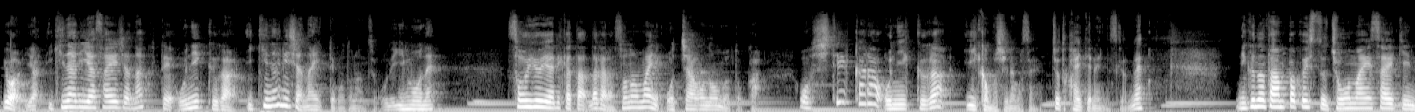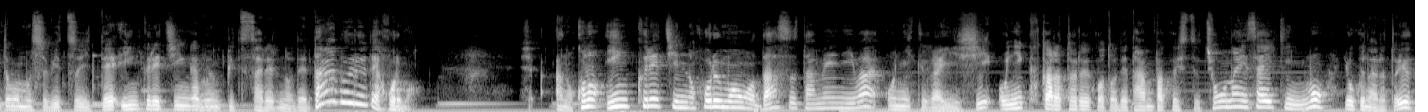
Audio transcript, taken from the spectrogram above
要はいやいきなり野菜じゃなくてお肉がいきなりじゃないってことなんですよ。芋ね。そういうやり方。だからその前にお茶を飲むとかをしてからお肉がいいかもしれません。ちょっと書いてないんですけどね。肉のタンパク質腸内細菌とも結びついてインクレチンが分泌されるのでダブルでホルモン。あのこのインクレチンのホルモンを出すためにはお肉がいいしお肉から取ることでタンパク質腸内細菌も良くなるという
